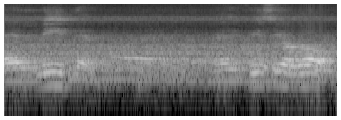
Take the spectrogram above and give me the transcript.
El líder, edificio 2.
